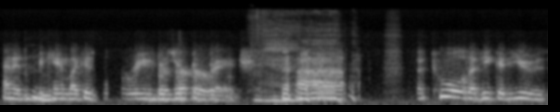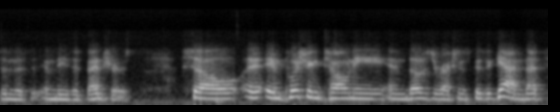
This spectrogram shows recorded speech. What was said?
and it became like his Wolverine berserker rage. Uh, a tool that he could use in this in these adventures. So in pushing Tony in those directions, because again, that's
